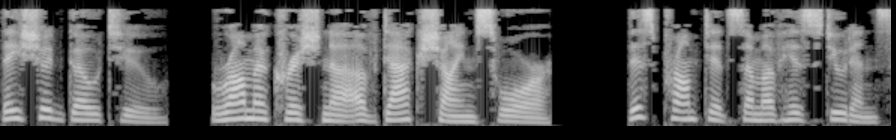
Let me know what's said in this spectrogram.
they should go to Ramakrishna of Dakshineswar this prompted some of his students,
